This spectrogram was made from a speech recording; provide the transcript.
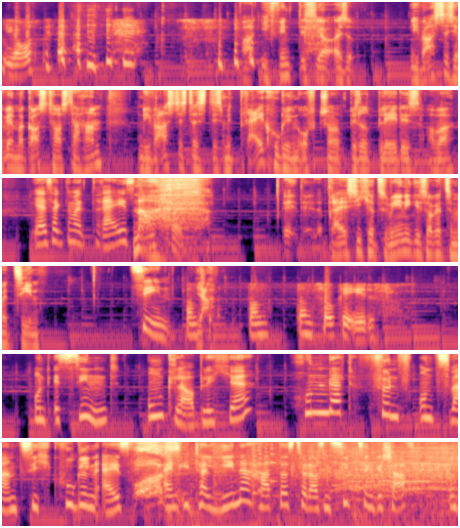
Ja, ich finde das ja, also ich weiß das ja, wenn wir Gasthaus daheim und ich weiß das, dass das mit drei Kugeln oft schon ein bisschen blöd ist, aber Ja, sagt mal, drei ist Na. ganz falsch. äh, drei ist sicher zu wenig, ich sage jetzt einmal zehn. Zehn. dann, Ja. dann, dann sage ich elf. Und es sind unglaubliche 125 Kugeln Eis. Ein Italiener hat das 2017 geschafft und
